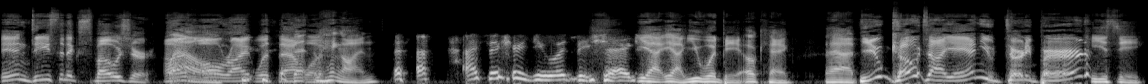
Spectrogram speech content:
Indecent exposure. I'm all right with that, one. Hang on. I figured you would be Shag. Yeah, yeah, you would be. Okay. That You go, Diane, you dirty bird. easy.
